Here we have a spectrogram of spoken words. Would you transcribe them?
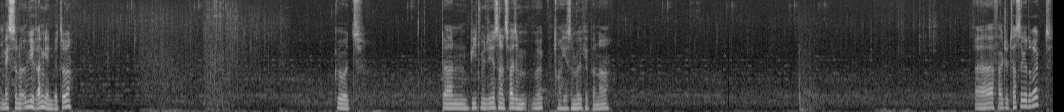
Möchtest du noch irgendwie rangehen, bitte? Gut. Dann bieten wir dir jetzt noch eine zweite Müll... Oh, hier ist eine Müllkippe, ne? Äh, falsche Taste gedrückt.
